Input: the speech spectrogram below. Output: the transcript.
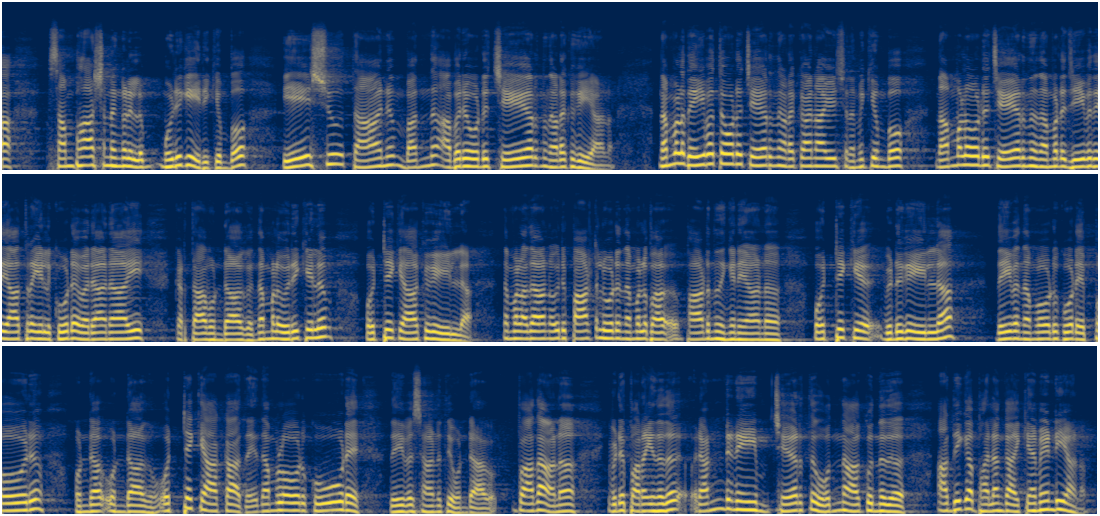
സംഭാഷണങ്ങളിൽ മുഴുകിയിരിക്കുമ്പോൾ യേശു താനും വന്ന് അവരോട് ചേർന്ന് നടക്കുകയാണ്. നമ്മൾ ദൈവത്തോട് ചേർന്ന് നടക്കാനായി ശ്രമിക്കുമ്പോൾ നമ്മളോട് ചേർന്ന് നമ്മുടെ ജീവിതയാത്രയിൽ കൂടെ വരാനായി കർത്താവ് ഉണ്ടാകും നമ്മൾ ഒരിക്കലും ഒറ്റയ്ക്കാക്കുകയില്ല. നമ്മൾ അതാണ് ഒരു പാട്ടിലൂടെ നമ്മൾ പാടുന്നത് ഇങ്ങനെയാണ്. ഒറ്റയ്ക്ക് വിടുകയില്ല. ദൈവം നമ്മളോട് കൂടെ എപ്പോഴും ഉണ്ടാ ഉണ്ടാകും. ഒറ്റയ്ക്കാക്കാതെ നമ്മളോട് കൂടെ ദൈവസാന്നിധ്യം ഉണ്ടാകും. അപ്പോൾ അതാണ് ഇവിടെ പറയുന്നത്. രണ്ടിനെയും ചേർത്ത് ഒന്നാക്കുന്നത് അധിക ഫലം കായ്ക്കാൻ വേണ്ടിയാണ്.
